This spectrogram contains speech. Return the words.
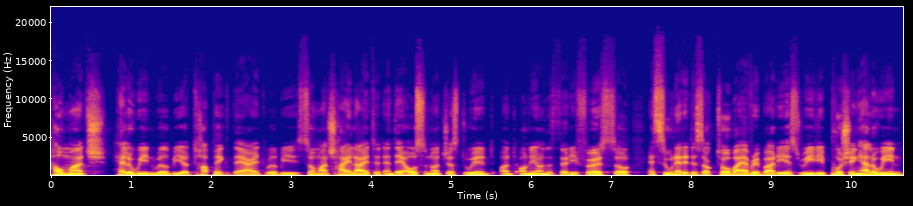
how much Halloween will be a topic there. It will be so much highlighted and they also not just do it on, only on the 31st. So as soon as it is October, everybody is really pushing Halloween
